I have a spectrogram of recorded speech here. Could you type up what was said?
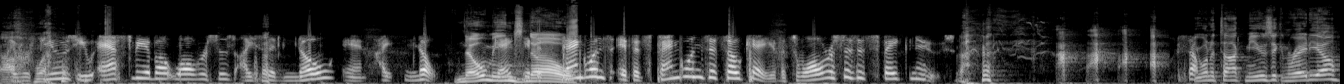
I Ah, well. refuse. You asked me about walruses. I said no, and I no. No Okay? means if no. It's penguins, if it's penguins, it's okay. If it's walruses, it's fake news. You want to talk music and radio?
